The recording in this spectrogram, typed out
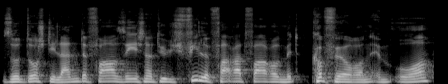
so durch die Lande fahre, sehe ich natürlich viele Fahrradfahrer mit Kopfhörern im Ohr.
